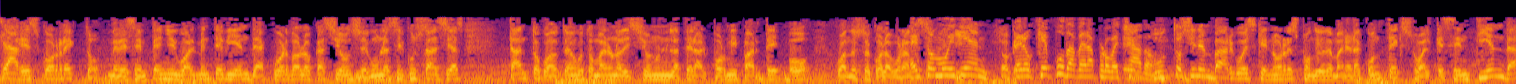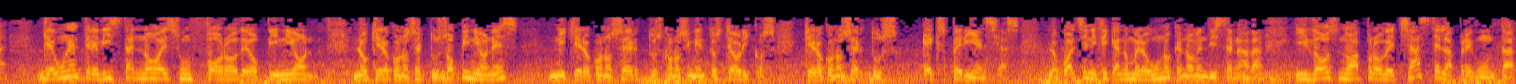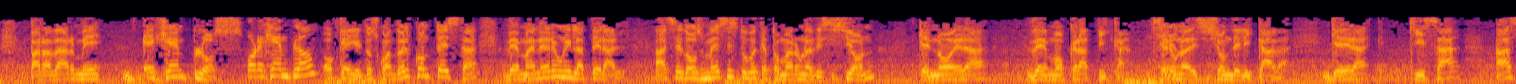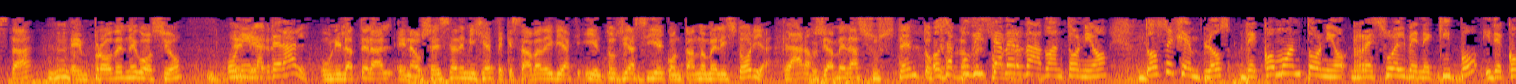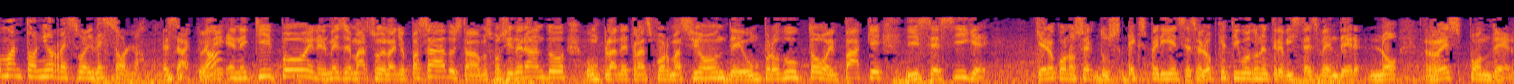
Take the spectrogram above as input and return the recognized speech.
Claro. Es correcto, me desempeño igualmente bien de acuerdo a la ocasión, según las circunstancias, tanto cuando tengo que tomar una decisión unilateral por mi parte o cuando estoy colaborando. Eso con muy equipo. bien. Ok. Pero ¿qué pudo haber aprovechado? El punto, sin embargo, es que no respondió de manera contextual, que se entienda que una entrevista no es un foro de opinión. No quiero conocer tus opiniones, ni quiero conocer tus conocimientos teóricos. Quiero conocer tus experiencias. Lo cual significa, número uno, que no vendiste nada, y dos, no aprovechaste la pregunta para darme ejemplos. Por ejemplo, Ok, entonces cuando él contesta de manera unilateral, hace dos meses tuve que tomar una decisión que no era democrática, que era una decisión delicada, que era quizá hasta en pro del negocio Unilateral. unilateral en ausencia de mi jefe que estaba de viaje y entonces ya sigue contándome la historia Claro. pues ya me da sustento o sea, pudiste persona- haber dado, Antonio, dos ejemplos de cómo Antonio resuelve en equipo y de cómo Antonio resuelve solo. Exacto, ¿No? en, en equipo, en el mes de marzo del año pasado estábamos considerando un plan de transformación de un producto o empaque y se sigue. Quiero conocer tus experiencias. El objetivo de una entrevista es vender, no responder.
